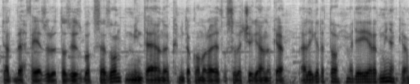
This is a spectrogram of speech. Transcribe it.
tehát befejeződött az őszbak szezon. Mint elnök, mint a kamara, illetve a szövetség elnöke elégedett a megyei eredményekkel?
